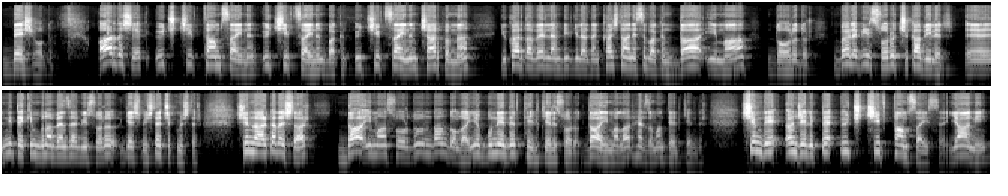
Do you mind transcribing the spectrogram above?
5 oldu. Ardışık 3 çift tam sayının, 3 çift sayının bakın 3 çift sayının çarpımı yukarıda verilen bilgilerden kaç tanesi bakın daima doğrudur. Böyle bir soru çıkabilir. E, nitekim buna benzer bir soru geçmişte çıkmıştır. Şimdi arkadaşlar daima sorduğundan dolayı bu nedir? Tehlikeli soru. Daimalar her zaman tehlikelidir. Şimdi öncelikle 3 çift tam sayısı yani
